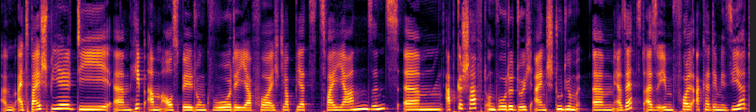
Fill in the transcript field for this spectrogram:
als Beispiel, die ähm, Hebammenausbildung wurde ja vor, ich glaube jetzt zwei Jahren sind's ähm, abgeschafft und wurde durch ein Studium ähm, ersetzt, also eben voll akademisiert.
